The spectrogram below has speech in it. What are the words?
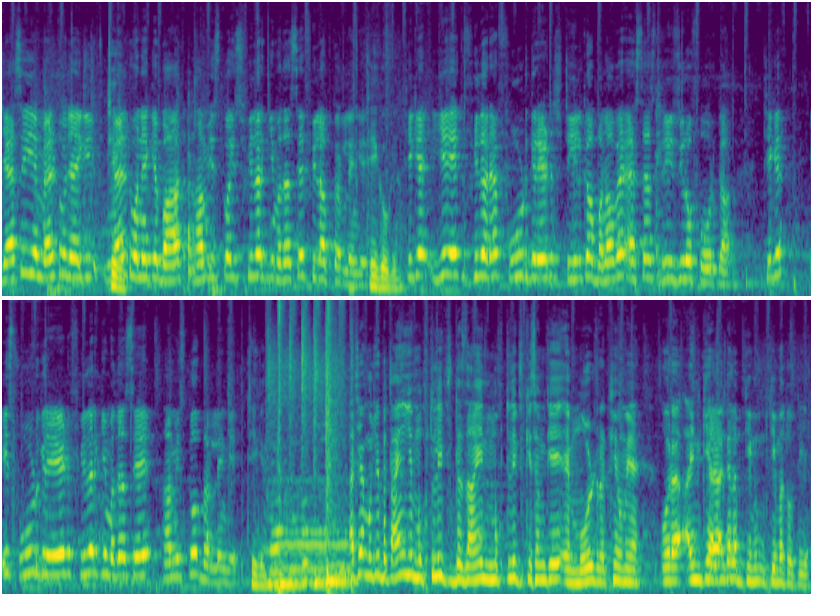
जैसे ये मेल्ट हो जाएगी मेल्ट होने के बाद हम इसको इस फिलर की मदद से फिलअप कर लेंगे। ठीक हो गया। ठीक है? ये एक फिलर है फ़ूड ग्रेड स्टील का बना हुआ है S S three zero four का। ठीक है? इस फ़ूड ग्रेड फिलर की मदद से हम इसको भर लेंगे। ठीक है। अच्छा मुझे बताएँ ये मुख्तलिफ़ डिज़ाइन मुख्तलिफ़ किस्म के मोल्ड रखे हुए हैं और इनकी अलग अलग कीमत होती है।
